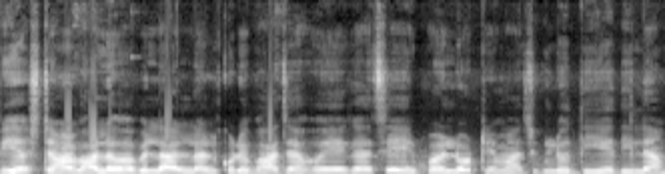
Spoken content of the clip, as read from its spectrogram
পেঁয়াজটা আমার ভালোভাবে লাল লাল করে ভাজা হয়ে গেছে। এরপর লোটে মাছগুলো দিয়ে দিলাম।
